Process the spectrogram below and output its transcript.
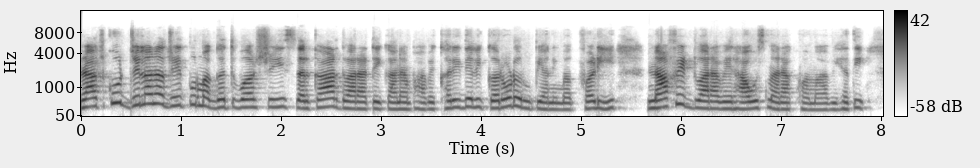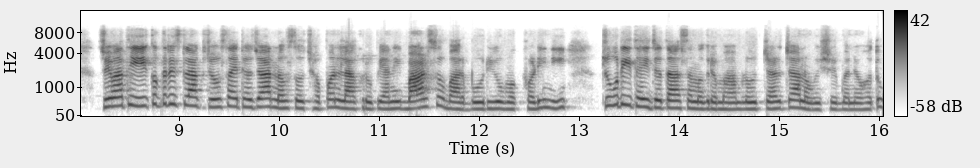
રાજકોટ જિલ્લાના જેતપુરમાં ગત વર્ષે સરકાર દ્વારા ટેકાના ભાવે ખરીદેલી કરોડો રૂપિયાની મગફળી નાફેડ દ્વારા વેરહાઉસમાં રાખવામાં આવી હતી, જેમાંથી એકત્રીસ લાખ ચોસાઠ હજાર નવસો છપ્પન લાખ રૂપિયાની બારસો બાર બોરીઓ મગફળીની ચોરી થઈ જતા સમગ્ર મામલો ચર્ચાનો વિષય બન્યો હતો.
